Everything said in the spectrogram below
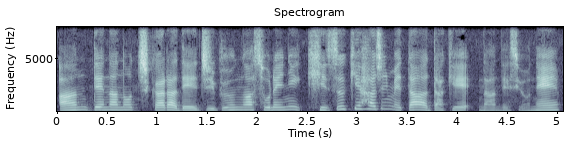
アンテナの力で自分がそれに気づき始めただけなんですよね。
